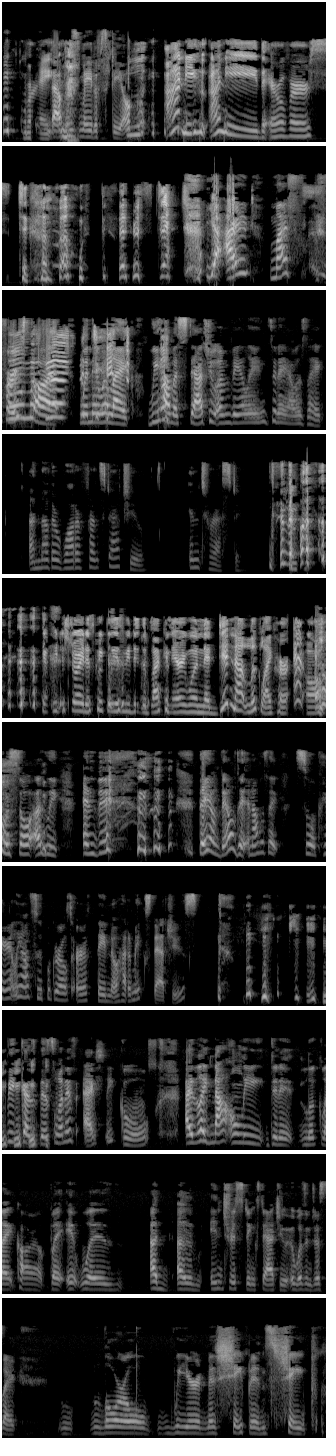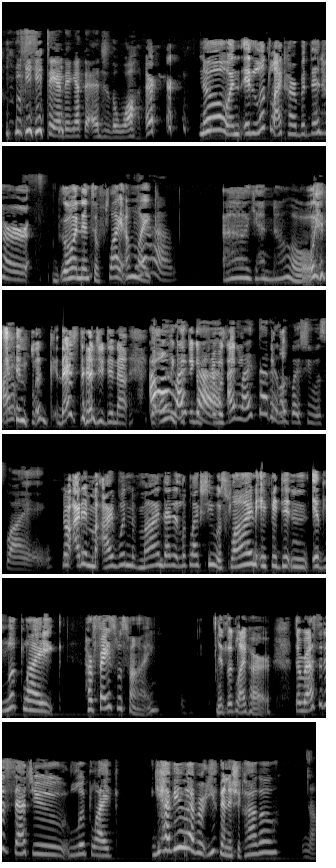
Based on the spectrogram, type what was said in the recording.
Right. that was made of steel. I need I need the Arrowverse to come up with statues. yeah, I my f- first Oh my thought God. when they were like, "We have a statue unveiling today," I was like, "Another waterfront statue, interesting." We destroyed as quickly as we did the Black Canary one that did not look like her at all. It was so ugly. And then they unveiled it, and I was like, so apparently on Supergirl's Earth, they know how to make statues. Because this one is actually cool. I like not only did it look like Kara, but it was a a interesting statue. It wasn't just like Laurel weird misshapen shape standing at the edge of the water. no, and it looked like her, but then her going into flight, I'm like, yeah. Oh yeah, no, it I- didn't look. That statue did not. The oh, I only like good thing that. about it was I like that it looked like she was flying. No, I didn't. I wouldn't have mind that it looked like she was flying if it didn't. It looked like her face was fine. Mm-hmm. It looked like her. The rest of the statue looked like. You have you ever? You've been to Chicago? No.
